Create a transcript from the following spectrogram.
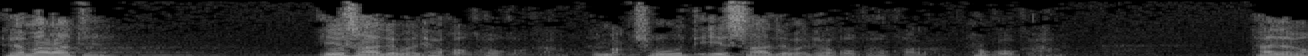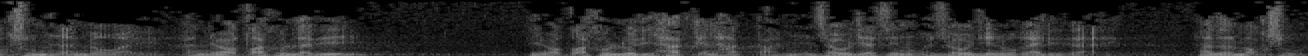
ثمرته إيصاد الحقوق حقوقهم. المقصود إيصاد الحقوق حقوقهم. هذا المقصود من المواريث أن يعطى كل ذي يعطى كل ذي حق حقه من زوجة وزوج وغير ذلك. هذا المقصود.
